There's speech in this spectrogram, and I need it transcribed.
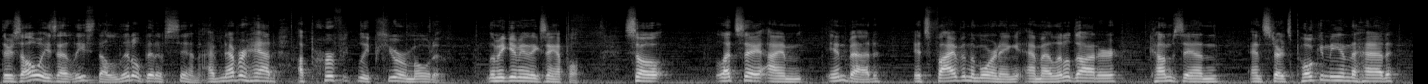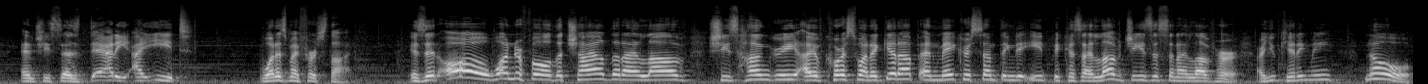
there's always at least a little bit of sin. I've never had a perfectly pure motive. Let me give you an example. So let's say I'm in bed, it's five in the morning, and my little daughter comes in and starts poking me in the head, and she says, Daddy, I eat. What is my first thought? Is it, oh, wonderful, the child that I love, she's hungry. I, of course, want to get up and make her something to eat because I love Jesus and I love her. Are you kidding me? No,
